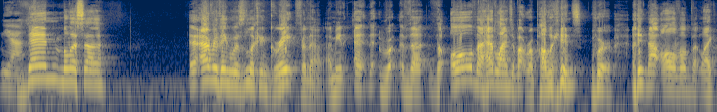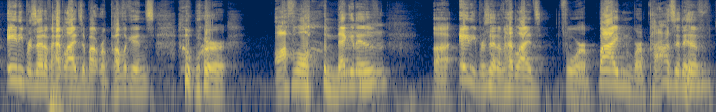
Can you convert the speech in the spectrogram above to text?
yeah. Then Melissa, everything was looking great for them. I mean, eh, the the all the headlines about Republicans were not all of them, but like eighty percent of headlines about Republicans were awful, negative. Uh, eighty percent of headlines for Biden were positive.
